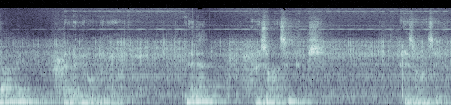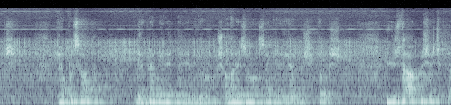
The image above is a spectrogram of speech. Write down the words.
Yani Yerle bir olduğunu gördüm. Neden? Rezonansa gelmiş. Rezonansa gelmiş. Yapı sağlam. Deprem yönetmeliğini görmüş ama rezonansa göre gelmiş, yıkılmış. Yüzde altmışa çıktı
